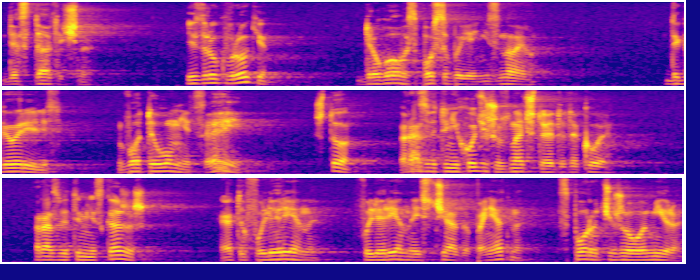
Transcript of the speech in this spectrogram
Достаточно. Из рук в руки? Другого способа я не знаю. Договорились. Вот и умница. Эй! Что? Разве ты не хочешь узнать, что это такое? Разве ты мне скажешь? Это фуллерены. Фуллерены из Чага, понятно? Споры чужого мира.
